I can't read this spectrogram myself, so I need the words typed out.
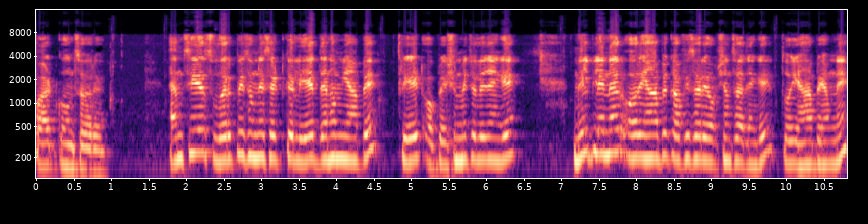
पार्ट कौन सा आ रहा है? एमसीएस वर्क पीस हमने सेट कर लिया है देन हम यहाँ पे क्रिएट ऑपरेशन में चले जाएँगे। मिल प्लेनर और यहाँ पे काफ़ी सारे ऑप्शंस आ जाएँगे तो यहाँ पे हमने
